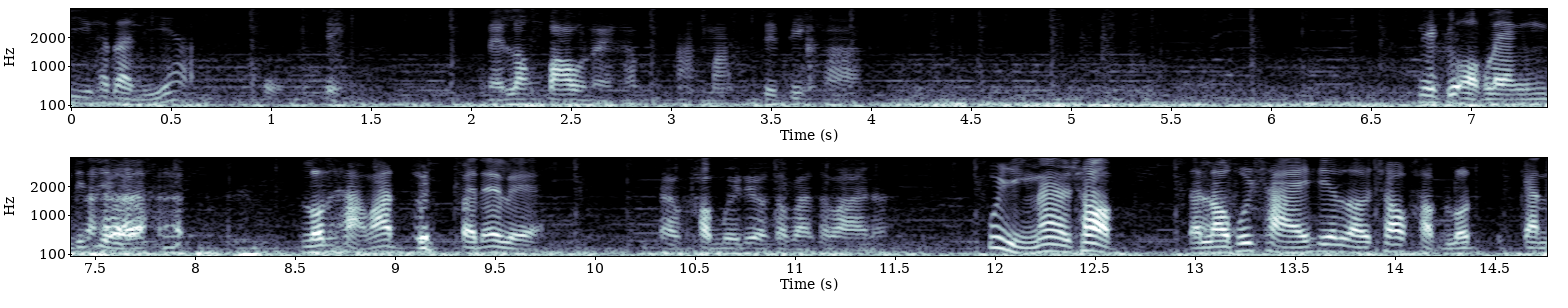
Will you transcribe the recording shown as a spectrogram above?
ดีขนาดนี้อะโอ้โหเจ๋งไหนลองเบาหน่อยครับอะมาซิตี้คาร์นี่คือออกแรงนิดเดียวนะ รถสามารถอึดไปได้เลยอะแบบขับมือเดียวสบายๆนะผู้หญิงน่าจะชอบ แต่เราผู้ชายที่เราชอบขับรถกัน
